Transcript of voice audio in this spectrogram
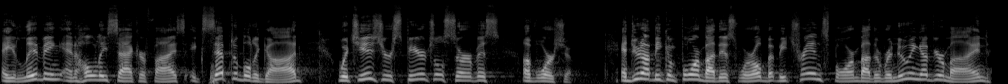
a living and holy sacrifice acceptable to God, which is your spiritual service of worship. And do not be conformed by this world, but be transformed by the renewing of your mind,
